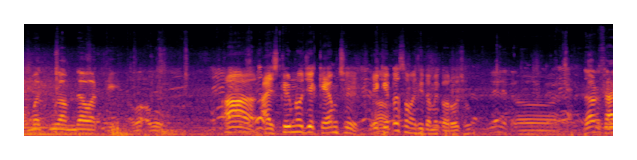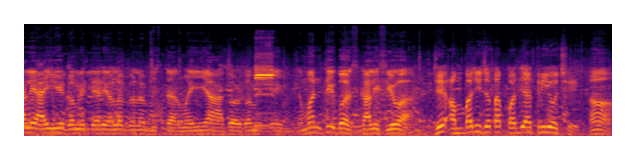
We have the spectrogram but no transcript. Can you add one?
મહમદપુરા અમદાવાદથી. આ આઈસ્ક્રીમનો જે કેમ્પ છે એ કેટલા સમયથી તમે કરો છો? દર સાલે આવીએ ગમે ત્યારે અલગ અલગ વિસ્તારમાં અહીંયા આગળ ગમે ત્યાં. મનથી બસ ખાલી સેવા. જે અંબાજી જતા પદયાત્રીઓ છે હા.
